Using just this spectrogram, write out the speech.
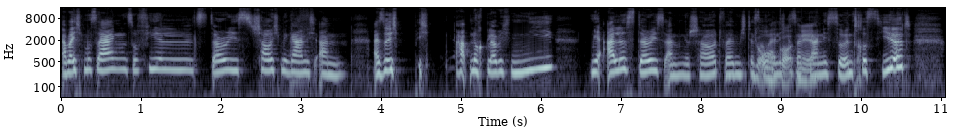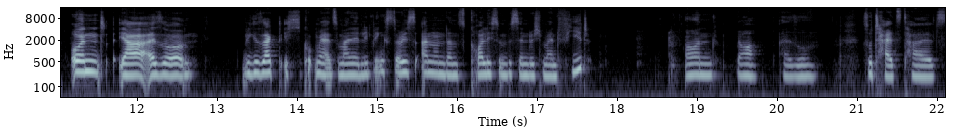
Aber ich muss sagen, so viel Stories schaue ich mir gar nicht an. Also ich, ich habe noch, glaube ich, nie mir alle Stories angeschaut, weil mich das oh auch ehrlich Gott, gesagt nee. gar nicht so interessiert. Und ja, also wie gesagt, ich gucke mir also meine Lieblingsstories an und dann scrolle ich so ein bisschen durch meinen Feed. Und ja, also so teils, teils.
